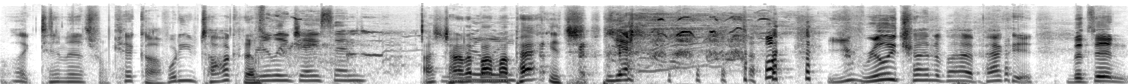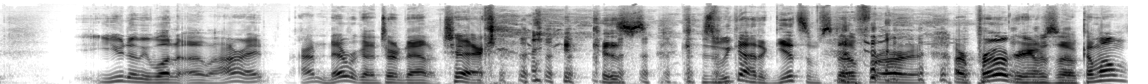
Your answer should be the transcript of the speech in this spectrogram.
we're like ten minutes from kickoff. What are you talking about? Really, Jason? I was trying to buy my package. yeah. you really trying to buy a package? But then you know me well. Oh, all right. I'm never going to turn down a check because because we got to get some stuff for our our program. So come on.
